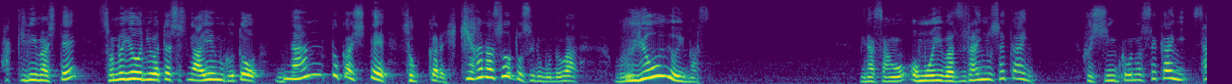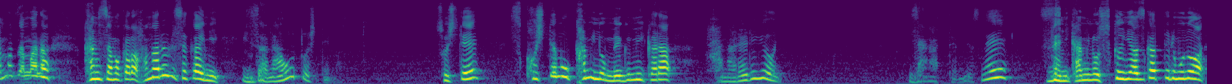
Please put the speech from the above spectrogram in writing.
はっきり言いましてそのように私たちが歩むことを何とかしてそこから引き離そうとする者はうようよいます。皆さんを思い煩いの世界に不信仰の世界にさまざまな神様から離れる世界にいざなおうとしています。そして少しでも神の恵みから離れるようにいざなってるんですね。すでに神の救いに預かっている者は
